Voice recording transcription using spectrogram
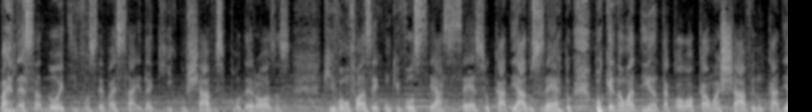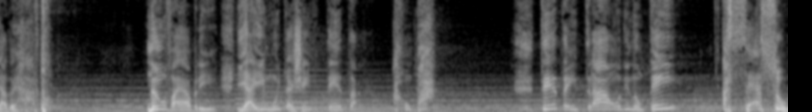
Mas nessa noite você vai sair daqui com chaves poderosas que vão fazer com que você acesse o cadeado certo, porque não adianta colocar uma chave no cadeado errado. Não vai abrir. E aí muita gente tenta arrombar. Tenta entrar onde não tem acesso.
